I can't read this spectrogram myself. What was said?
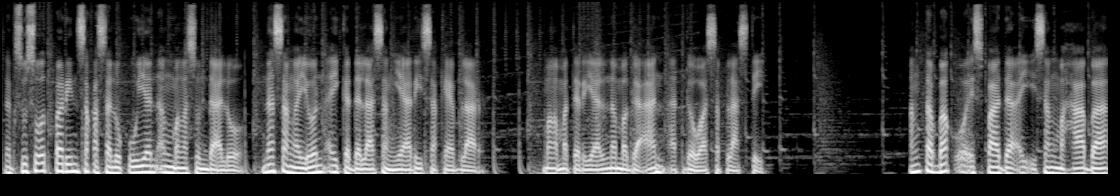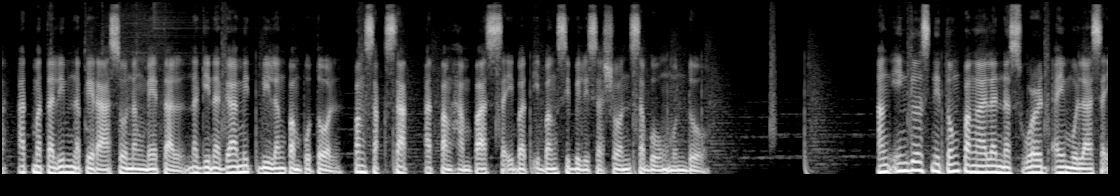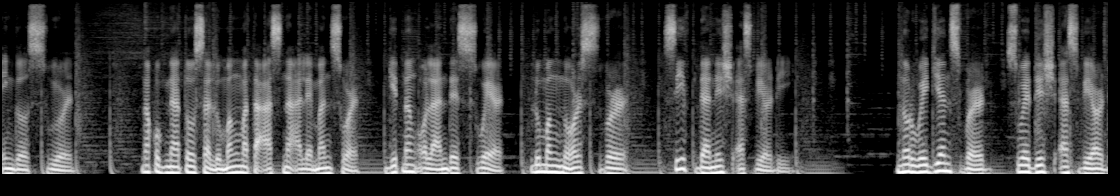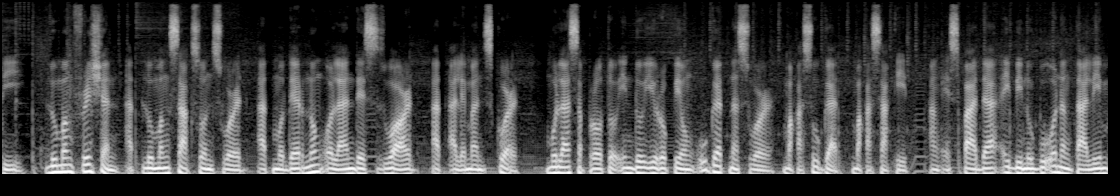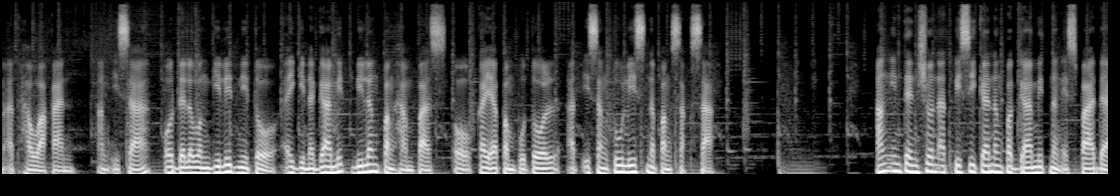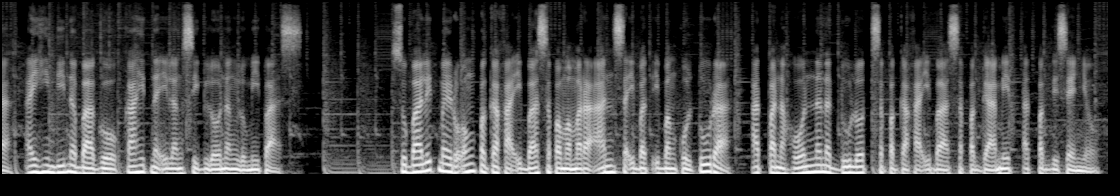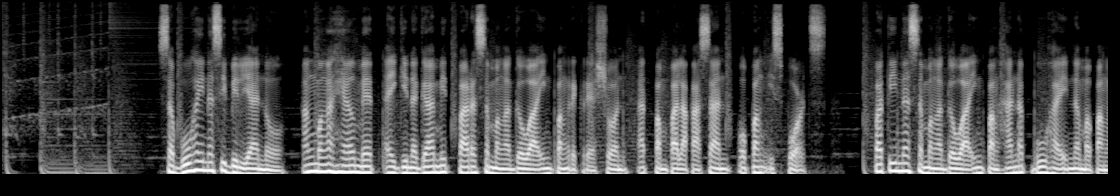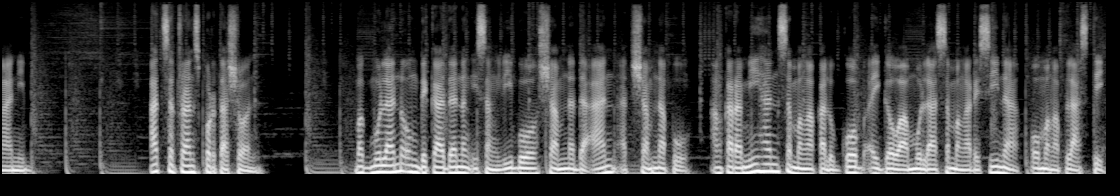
Nagsusuot pa rin sa kasalukuyan ang mga sundalo, na sa ngayon ay kadalasang yari sa Kevlar. Mga material na magaan at gawa sa plastic. Ang tabak o espada ay isang mahaba at matalim na piraso ng metal na ginagamit bilang pamputol, pangsaksak at panghampas sa iba't ibang sibilisasyon sa buong mundo. Ang Ingles nitong pangalan na sword ay mula sa Ingles sword. Nakugnato sa lumang mataas na Aleman sword, gitnang Olandes sword, lumang Norse sverd, Sif Danish SVRD. Norwegian sword, Swedish SVRD, lumang Frisian at lumang Saxon sword at modernong Olandes zward at Aleman squirt, mula sa Proto-Indo-Europeyong ugat na sword, makasugat, makasakit. Ang espada ay binubuo ng talim at hawakan. Ang isa o dalawang gilid nito ay ginagamit bilang panghampas o kaya pamputol at isang tulis na pangsaksak. Ang intensyon at pisika ng paggamit ng espada ay hindi na bago kahit na ilang siglo nang lumipas. Subalit mayroong pagkakaiba sa pamamaraan sa iba't ibang kultura at panahon na nagdulot sa pagkakaiba sa paggamit at pagdisenyo. Sa buhay na sibilyano, ang mga helmet ay ginagamit para sa mga gawaing pangrekreasyon at pampalakasan o pang-esports pati na sa mga gawaing panghanap buhay na mapanganib. At sa transportasyon. Magmula noong dekada ng isang libo siyam na daan at siyam na po, ang karamihan sa mga kalugkob ay gawa mula sa mga resina o mga plastik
